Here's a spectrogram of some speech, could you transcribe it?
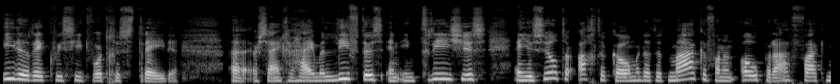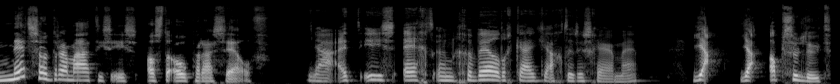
ieder requisiet wordt gestreden. Uh, er zijn geheime liefdes en intriges en je zult erachter komen dat het maken van een opera vaak net zo dramatisch is als de opera zelf. Ja, het is echt een geweldig kijkje achter de schermen. Ja, ja, absoluut.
